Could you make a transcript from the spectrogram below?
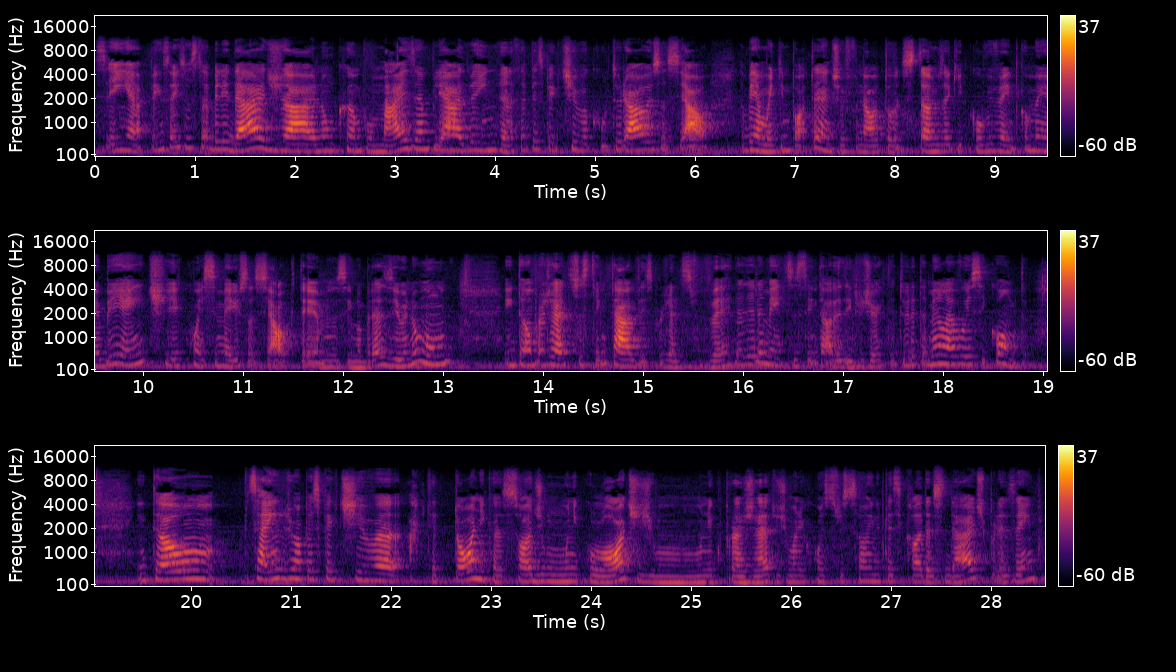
Sim, é. pensar em sustentabilidade já num campo mais ampliado ainda, nessa perspectiva cultural e social, também é muito importante. Afinal, todos estamos aqui convivendo com o meio ambiente e com esse meio social que temos assim, no Brasil e no mundo. Então, projetos sustentáveis, projetos verdadeiramente sustentáveis dentro de arquitetura também levam isso em conta. Então, saindo de uma perspectiva arquitetônica, só de um único lote, de um único projeto, de uma única construção, indo para esse lado da cidade, por exemplo,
